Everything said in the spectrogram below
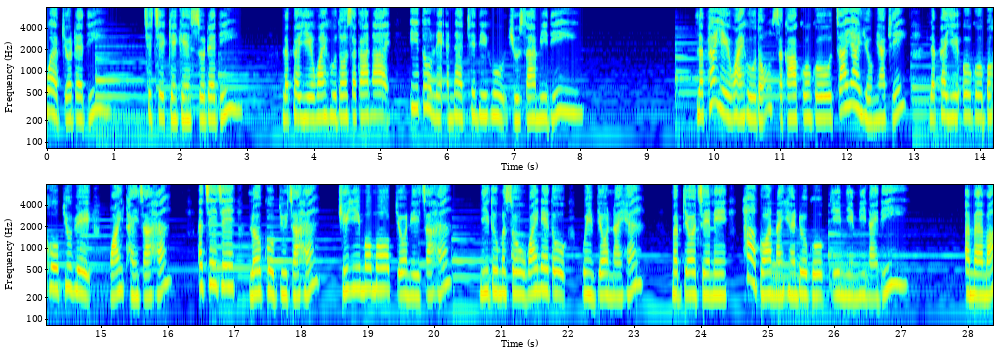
ဝက်ပြောတတ်သည်ချစ်ချစ်ခင်ခင်ဆိုတတ်သည်လက်ဖက်ရည်ဝိုင်းဟုသောစကား၌ဤသို့လင်အနက်ထင်သည်ဟုယူဆမိသည် လက်ဖက်ရည်ဝိုင်းဟုသော စကားကွန်းကိုကြားရယုံများဖြင့်လက်ဖက်ရည်အိုးကိုဗဟိုပြု၍ဝိုင်းထိုင်ကြဟန်အချင်းချင်းလောကိုပြုကြဟန်ရီရီမောမောပြောနေကြဟန်မိသူမဆိုဝိုင်းတဲ့သို့ဝင်ပြောနိုင်ဟန်မပြောခြင်းလင်ထသွားနိုင်ဟန်တို့ကိုပြင်းမြင်မိနိုင်သည်အမှန်မှာ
